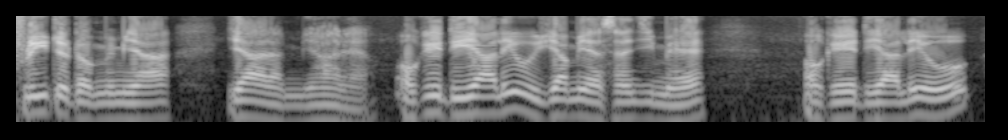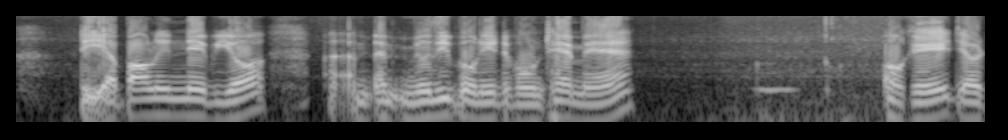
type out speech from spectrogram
free တော်တော်များများရတာများတယ်โอเคဒီဟာလေးကိုရမရစမ်းကြည့်မယ်โอเคဒီဟာလေးကို ဒီအပေါင်းလေးနှိပ်ပြီးတော့မျိုးသီးပုံလေးတစ်ပုံထည့်မယ် okay ကျွန်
